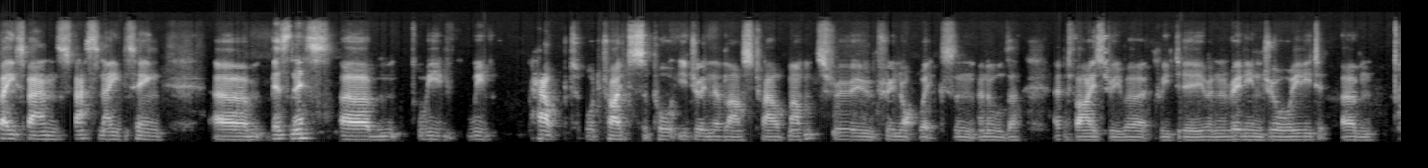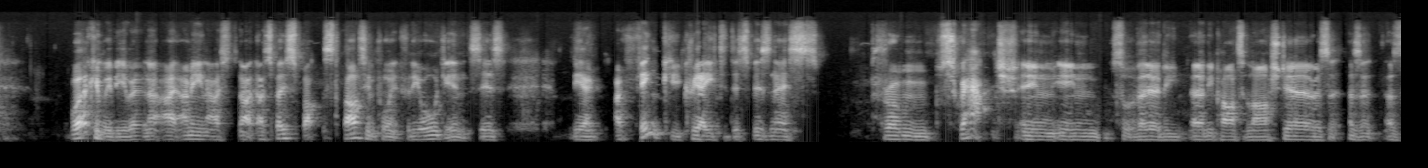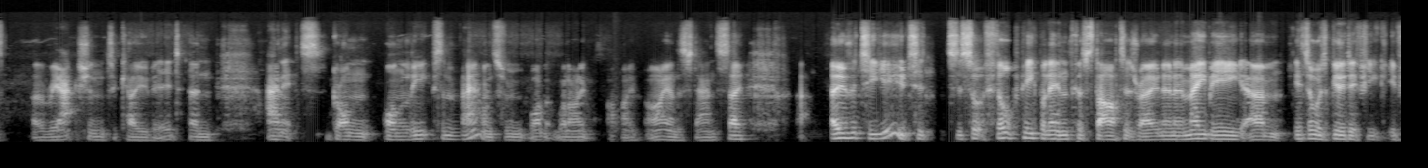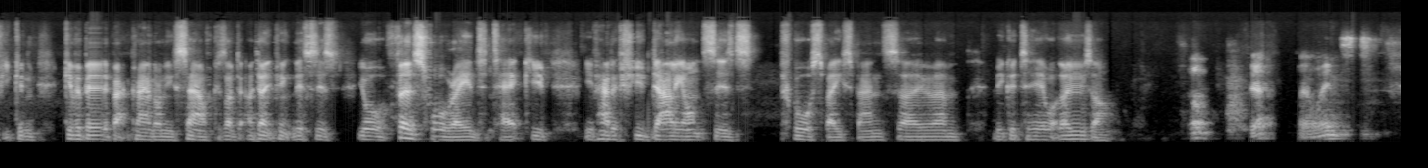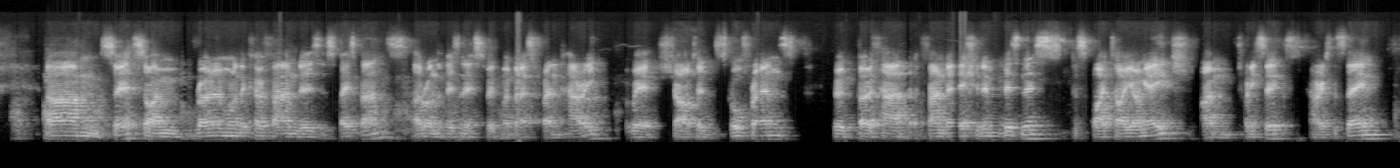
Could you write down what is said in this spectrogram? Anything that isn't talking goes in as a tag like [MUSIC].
Spacebands, fascinating um, business. Um, we've we've helped or tried to support you during the last 12 months through through Notwics and, and all the advisory work we do, and really enjoyed um, working with you. And I, I mean, I, I suppose starting point for the audience is, you know, I think you created this business from scratch in in sort of early early part of last year as a as a as a reaction to COVID, and and it's gone on leaps and bounds from what what I I, I understand. So. Uh, over to you to, to sort of fill people in for starters, Ronan, and maybe um, it's always good if you if you can give a bit of background on yourself because I d- I don't think this is your first foray into tech. You've you've had a few dalliances for Spaceban, so um, it'd be good to hear what those are. Sure. Yeah, by all means. Um, so yeah, so I'm Ronan, one of the co-founders at Spacebands. I run the business with my best friend Harry. We're childhood school friends who both had a foundation in business despite our young age. I'm 26, Harry's the same.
